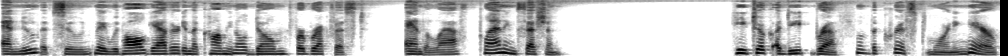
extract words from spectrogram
and knew that soon they would all gather in the communal dome for breakfast, and a last planning session. He took a deep breath of the crisp morning air,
